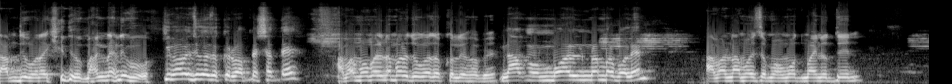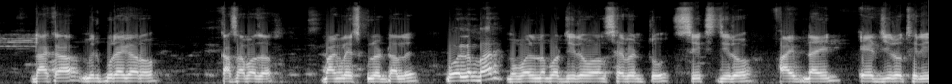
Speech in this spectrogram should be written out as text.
দাম দিব না কি দিব মাগনা নিব। কীভাবে যোগাযোগ করব আপনার সাথে? আমার মোবাইল নাম্বারে যোগাযোগ করলে হবে। নাম মোবাইল নাম্বার বলেন। আমার নাম হয়েছে মোহাম্মদ মাইনুদ্দিন ঢাকা মিরপুর এগারো কাঁচা বাজার বাংলা স্কুলের ডালে। Mobile number? Mobile number zero one seven two six zero five nine eight zero three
